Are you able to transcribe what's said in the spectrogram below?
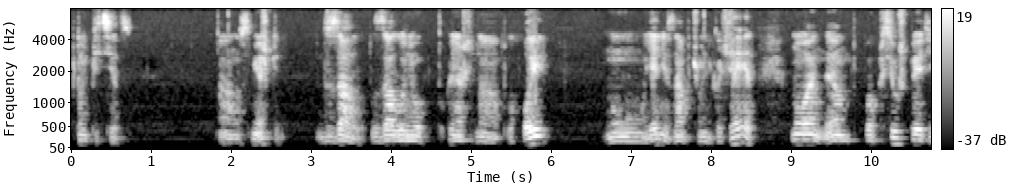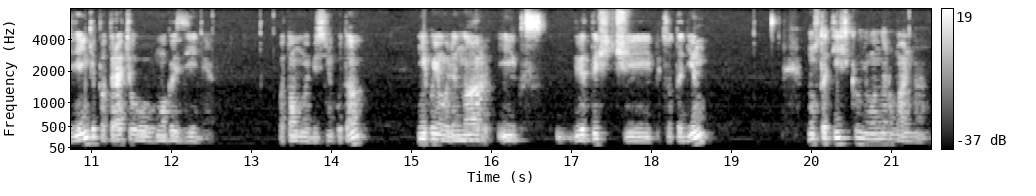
Потом писец. А, насмешки. Зал. Зал у него, конечно, плохой. Ну, я не знаю, почему не качает. Но он, он попросил, чтобы я эти деньги потратил в магазине. Потом объясню, куда. Не понял, Ленар X 2501. Ну, статистика у него нормальная.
